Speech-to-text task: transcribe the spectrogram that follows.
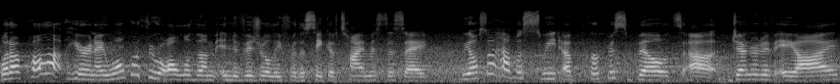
what I'll call out here, and I won't go through all of them individually for the sake of time, is to say, we also have a suite of purpose-built uh, generative AI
